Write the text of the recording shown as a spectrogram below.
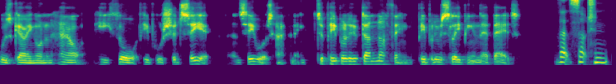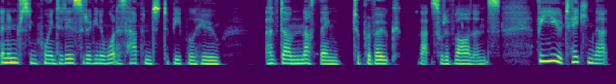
was going on and how he thought people should see it and see what's happening to people who've done nothing, people who are sleeping in their beds. That's such an, an interesting point. It is sort of, you know, what has happened to people who have done nothing to provoke that sort of violence. For you, taking that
